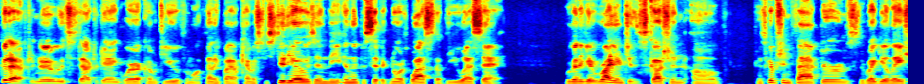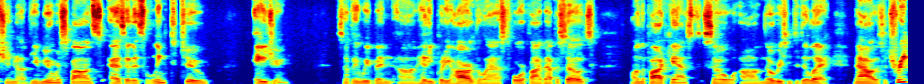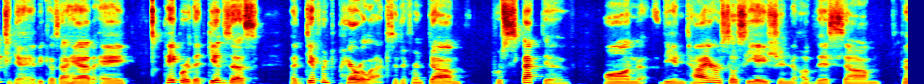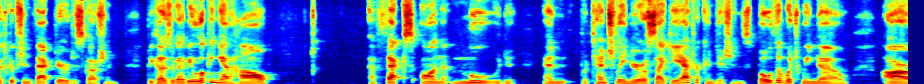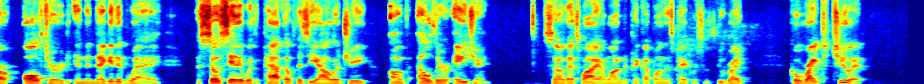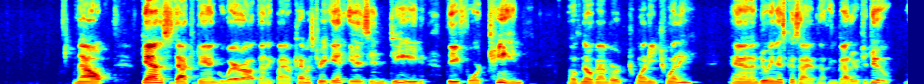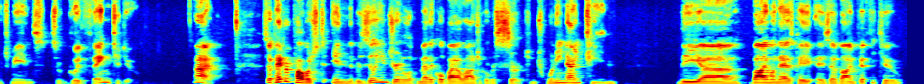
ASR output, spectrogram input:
Good afternoon. This is Dr. Dan Guerra coming to you from Authentic Biochemistry Studios in the Inland Pacific Northwest of the USA. We're going to get right into the discussion of transcription factors, the regulation of the immune response as it is linked to aging. Something we've been uh, hitting pretty hard the last four or five episodes on the podcast, so um, no reason to delay. Now, it's a treat today because I have a paper that gives us a different parallax, a different um, perspective on the entire association of this um, transcription factor discussion, because we're going to be looking at how effects on mood and potentially neuropsychiatric conditions, both of which we know are altered in the negative way, associated with the pathophysiology of elder aging. So that's why I wanted to pick up on this paper. So let's do right, go right to it. Now, again, this is Dr. Dan Guerra, Authentic Biochemistry. It is indeed the 14th of November, 2020. And I'm doing this because I have nothing better to do, which means it's a good thing to do. All right. So, a paper published in the Brazilian Journal of Medical Biological Research in 2019. The uh, volume on that is, is uh, volume 52,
